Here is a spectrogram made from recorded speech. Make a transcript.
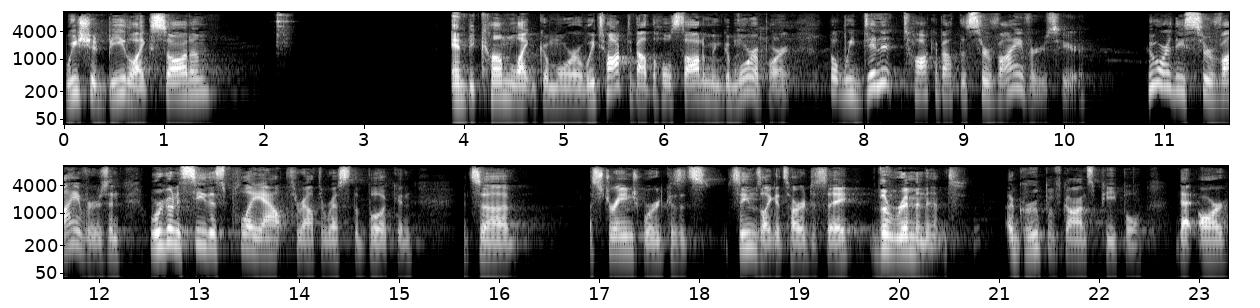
we should be like Sodom and become like Gomorrah. We talked about the whole Sodom and Gomorrah part, but we didn't talk about the survivors here. Who are these survivors? And we're going to see this play out throughout the rest of the book. And it's a, a strange word because it seems like it's hard to say the remnant, a group of God's people that are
